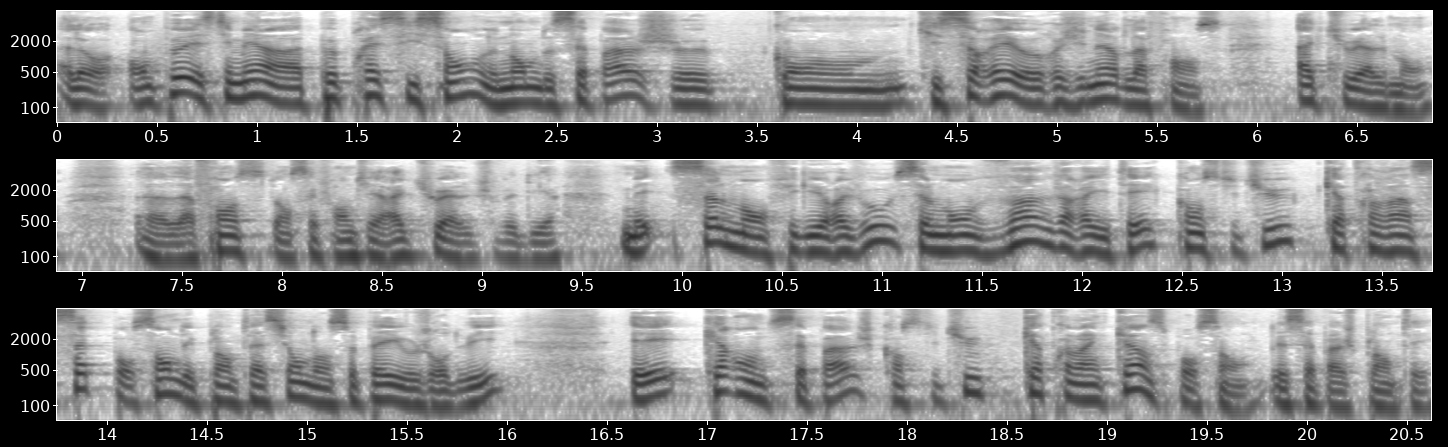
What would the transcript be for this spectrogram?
Alors, on peut estimer à, à peu près 600 le nombre de cépages euh, qui seraient originaires de la France actuellement. la France dans ses frontières actuelles, je veux dire. Mais seulement, figurez-vous, seulement 20 variétés constituent 87% des plantations dans ce pays aujourd'hui et 40 cépages constituent 95% des cépages plantés.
